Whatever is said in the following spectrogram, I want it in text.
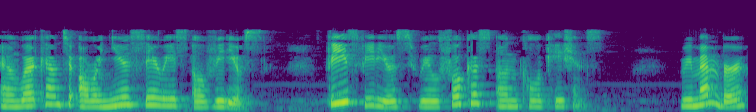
and welcome to our new series of videos. These videos will focus on collocations. Remember,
